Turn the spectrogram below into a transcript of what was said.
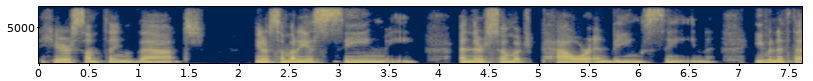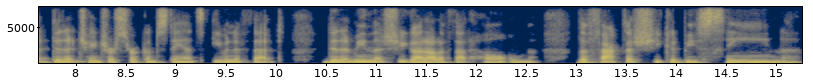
here's something that, you know, somebody is seeing me. And there's so much power in being seen. Even if that didn't change her circumstance, even if that didn't mean that she got out of that home, the fact that she could be seen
